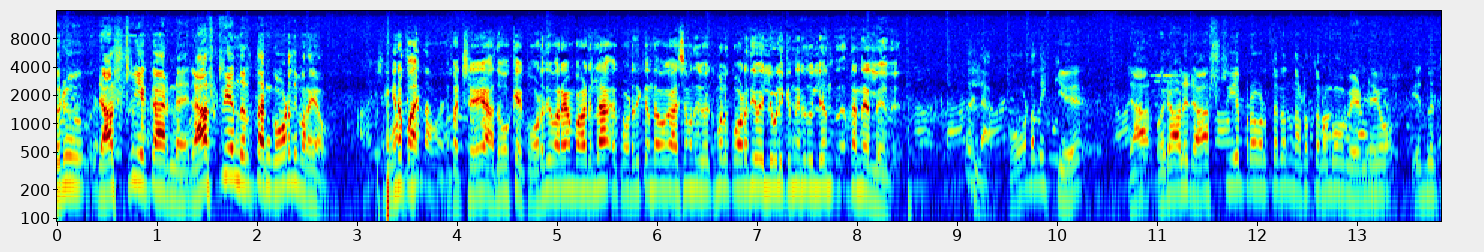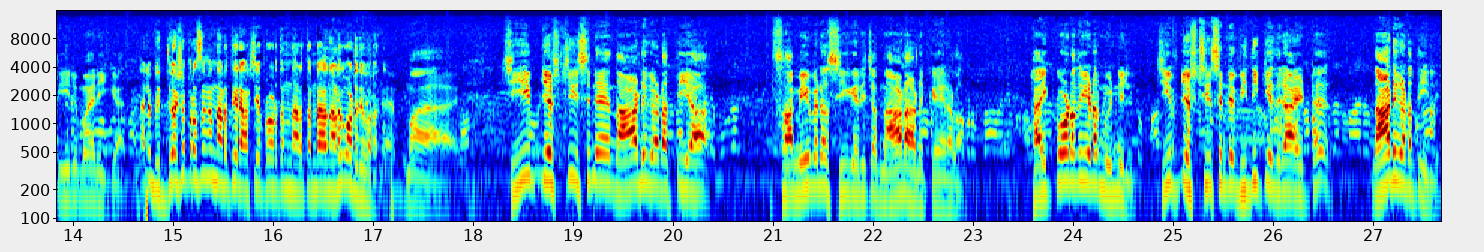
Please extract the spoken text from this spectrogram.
ഒരു രാഷ്ട്രീയക്കാരന് രാഷ്ട്രീയം നിർത്താൻ കോടതി പറയാമോ ഇങ്ങനെ പക്ഷേ അതൊക്കെ കോടതി പറയാൻ പാടില്ല. കോടതിക്ക് എന്താ അവകാശം എന്ന് ചോദിക്കുമ്പോൾ കോടതി വെല്ലുവിളിക്കുന്നതിന് തുല്യം തന്നെയല്ലേ ഇത്? അല്ല കോടതിക്ക് ഒരാൾ രാഷ്ട്രീയ പ്രവർത്തനം നടത്തണമോ വേണ്ടയോ എന്ന് തീരുമാനിക്കാൻ. അല്ല വിദ്വേഷ പ്രസംഗം നടത്തി രാഷ്ട്രീയ പ്രവർത്തനം നടത്തേണ്ട എന്നാണ് കോടതി പറഞ്ഞത്. ചീഫ് ജസ്റ്റിസിനെ നാട് കടത്തിയ സമീപനം സ്വീകരിച്ച നാടാണ് കേരളം. ഹൈക്കോടതിയുടെ മുന്നിൽ ചീഫ് ജസ്റ്റിസിന്റെ വിധിക്കെതിരായിട്ട് നാട് കടത്തിയില്ലേ?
